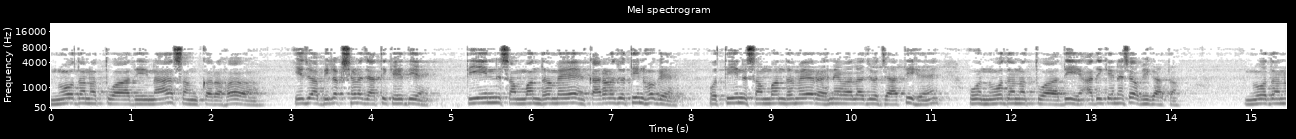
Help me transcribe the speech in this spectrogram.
नोदनत्वादिना शंकर ये जो आप विलक्षण जाति कह दिए, तीन संबंध में कारण जो तीन हो गए, वो तीन संबंध में रहने वाला जो जाति है, वो नोदनत्वादि, आदि कहने से अभिघात। नोदन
